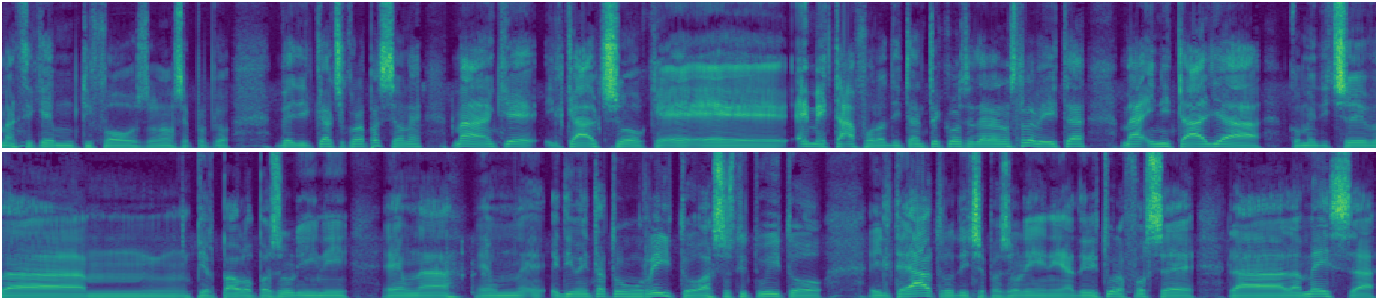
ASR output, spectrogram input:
anziché un tifoso, no? se proprio vedi il calcio con la passione, ma anche il calcio che è, è, metafora di tante cose della nostra vita, ma in Italia, come diceva um, Pierpaolo Pasolini, è, una, è, un, è, diventato un rito, ha sostituito il teatro, dice Pasolini, addirittura forse la, la messa,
